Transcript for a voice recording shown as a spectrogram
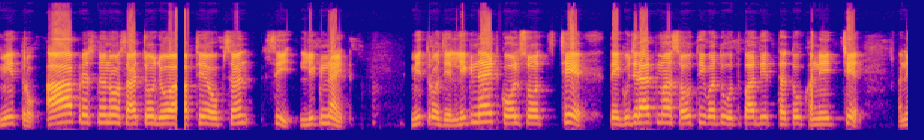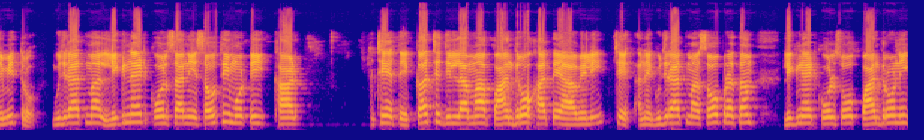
મિત્રો, આ પ્રશ્નનો સાચો જવાબ છે ઓપ્શન સી, લિગ્નાઇટ. મિત્રો, જે લિગ્નાઇટ કોલસો છે તે ગુજરાતમાં સૌથી વધુ ઉત્પાદિત થતું ખનિજ છે. અને મિત્રો, ગુજરાતમાં લિગ્નાઇટ કોલસાની સૌથી મોટી ખાણ છે તે કચ્છ જિલ્લામાં પાંદરો ખાતે આવેલી છે અને ગુજરાતમાં સૌપ્રથમ લિગ્નાઇટ કોલસો પાંદરોની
